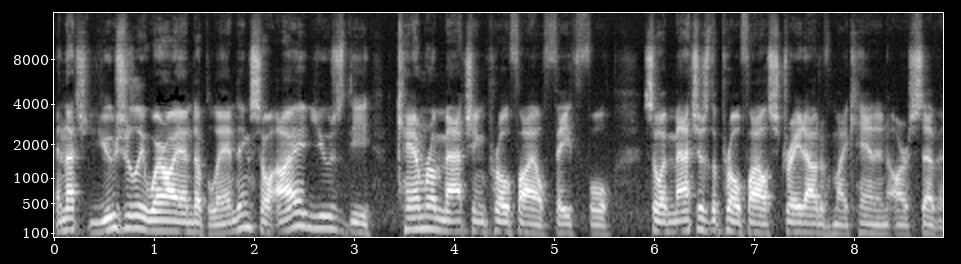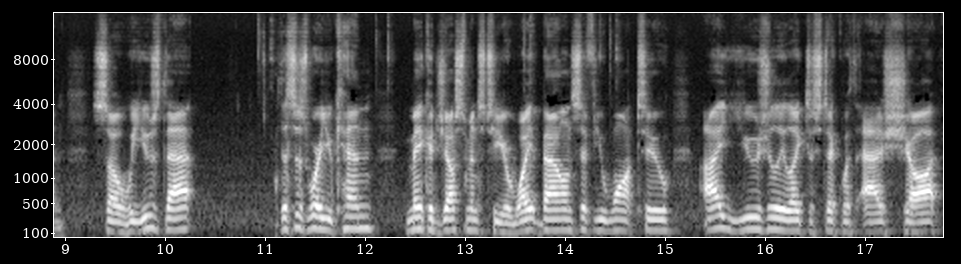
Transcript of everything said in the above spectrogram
and that's usually where I end up landing. So I use the camera matching profile faithful so it matches the profile straight out of my Canon R7. So we use that. This is where you can make adjustments to your white balance if you want to. I usually like to stick with as shot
